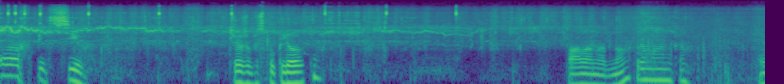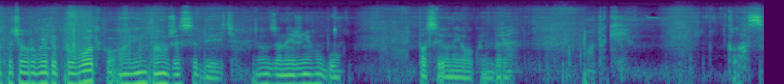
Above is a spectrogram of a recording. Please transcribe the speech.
Ох, підсів. Чого ж без покльовки? Пала на дно приманка. Я почав робити проводку, а він там вже сидить. І от за нижню губу. Пасивний окунь бере. Отакий. Клас.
